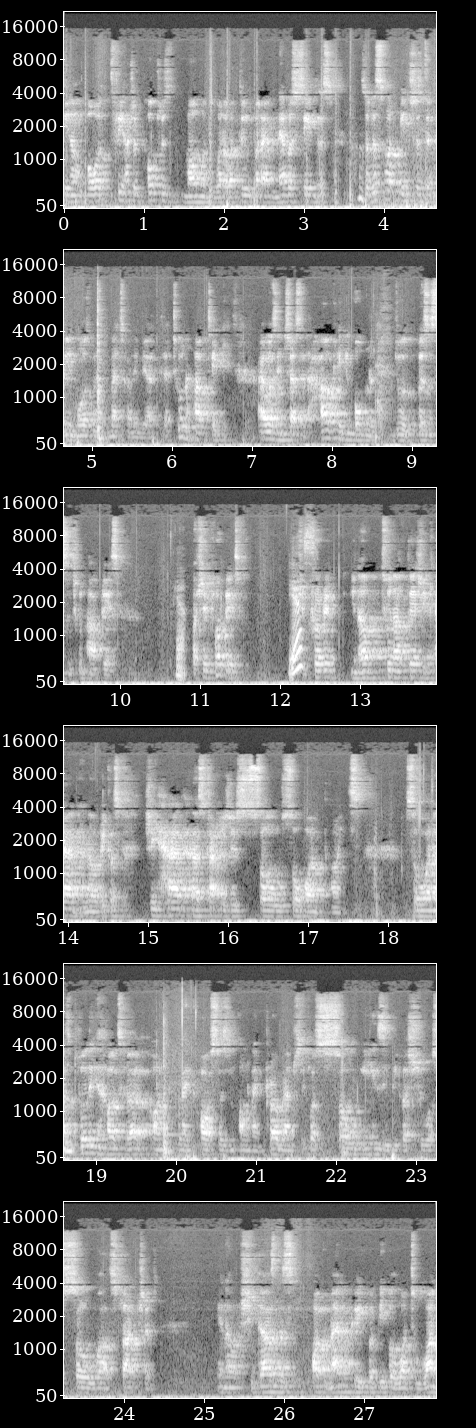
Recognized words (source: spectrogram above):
you know, over 300 coaches moment, what I do, but I've never seen this. So this is what interested me most when I met Olivia. Two and a half days. I was interested. How can you open it, do a business in two and a half days? Yeah. But she proved it. Yes. She proved it, you know, two and a half days she can, you know, because she had her strategies so, so on points. So when I was building out her online courses and online programs, it was so easy because she was so well structured. You know, she does this automatically for people one to one.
